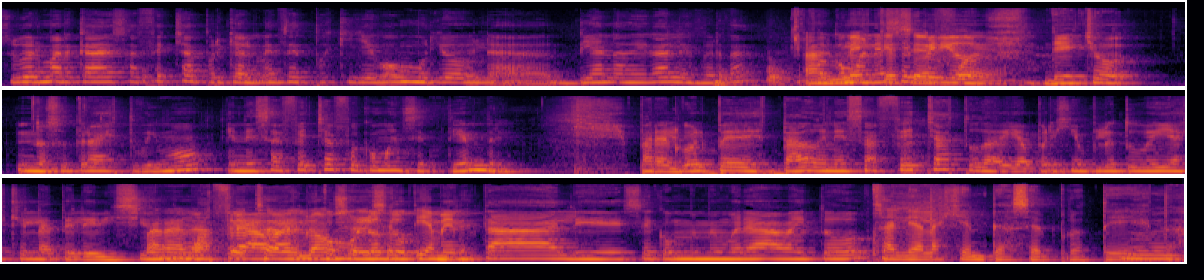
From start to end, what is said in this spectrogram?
súper marcada esa fecha porque al mes después que llegó murió la Diana de Gales, ¿verdad? Fue como en ese periodo. De hecho, nosotras estuvimos en esa fecha, fue como en septiembre. Para el golpe de Estado en esas fechas, todavía, por ejemplo, tú veías que en la televisión Para mostraban la como los documentales, se conmemoraba y todo. Salía la gente a hacer protestas.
